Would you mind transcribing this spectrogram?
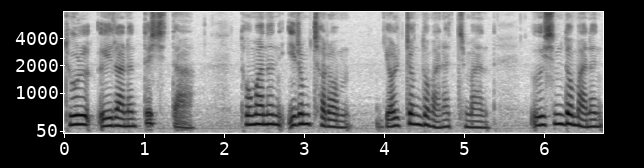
둘의라는 뜻이다. 도마는 이름처럼 열정도 많았지만 의심도 많은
